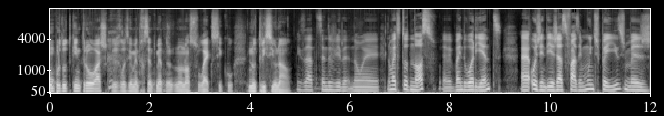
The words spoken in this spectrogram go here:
um produto que entrou, acho que relativamente recentemente, no, no, nosso léxico nutricional. Exato, sem dúvida. Não é, não é de todo nosso, é, vem do Oriente. Uh, hoje em dia já se faz em muitos países, mas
